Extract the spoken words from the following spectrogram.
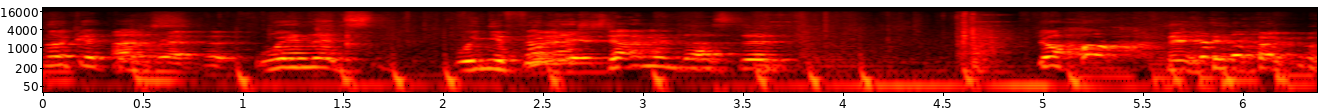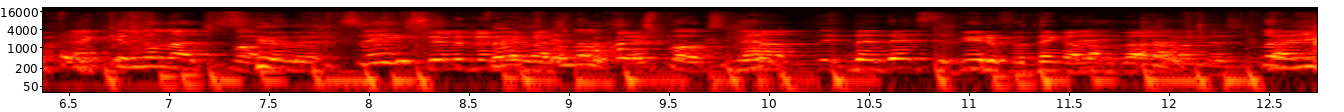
Look at this. Unwrap it. When it's, when you're when finished, it's done and dusted, oh, there you go. back in the lunchbox. Seal it. See? Seal it in back the in the lunchbox, eh? man. Now, th- th- that's the beautiful thing I love about Look, Islanders. look. No, you,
